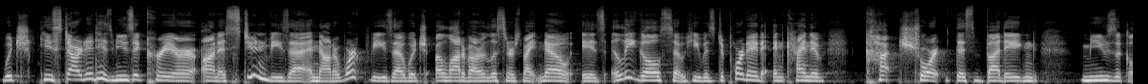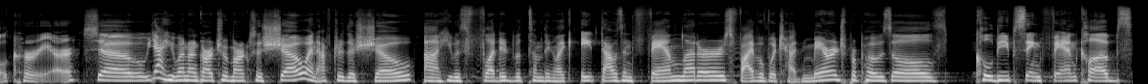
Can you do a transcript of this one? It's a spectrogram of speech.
which he started his music career on a student visa and not a work visa, which a lot of our listeners might know is illegal. So he was deported and kind of cut short this budding musical career. So yeah, he went on Groucho Marx's show, and after the show, uh, he was flooded with something like eight thousand fan letters, five of which had marriage proposals. Kuldeep Singh fan clubs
